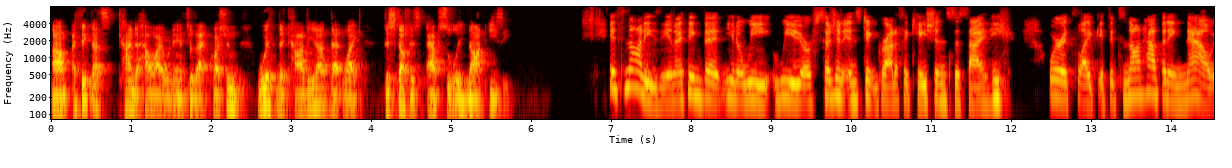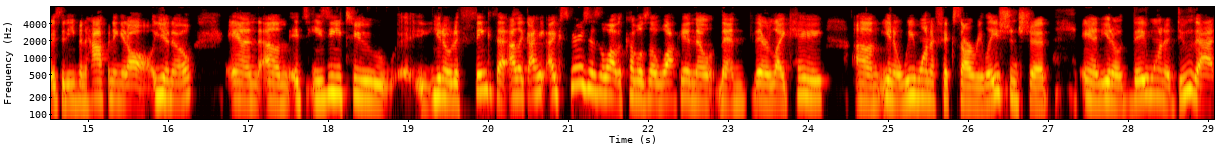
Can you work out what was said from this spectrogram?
um, i think that's kind of how i would answer that question with the caveat that like this stuff is absolutely not easy. It's not easy and i think that you know we we are such an instant gratification society where it's like if it's not happening now is it even happening at all you know? And um, it's easy to you know to think that I like I, I experience this a lot with couples. They'll walk in they'll then they're like hey um, you know we want to fix our relationship. And you know they want to do that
